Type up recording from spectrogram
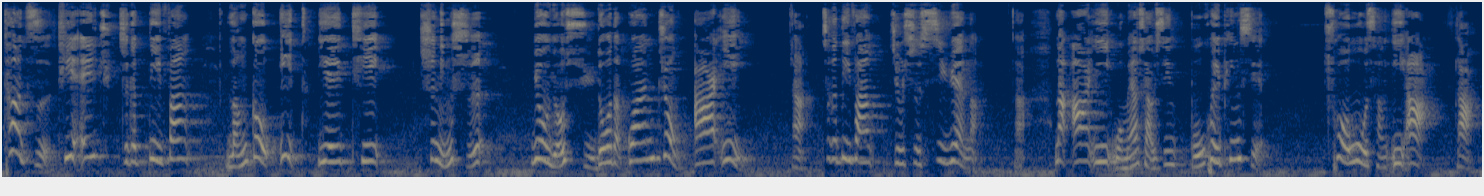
特指 T H 这个地方能够 eat E A T 吃零食，又有许多的观众 R E 啊，这个地方就是戏院了啊。那 R E 我们要小心，不会拼写错误成 E R 啊，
